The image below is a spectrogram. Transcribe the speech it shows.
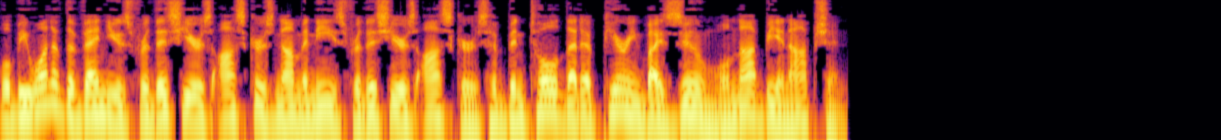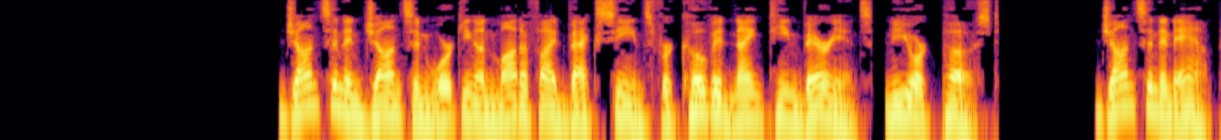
will be one of the venues for this year's Oscars nominees for this year's Oscars have been told that appearing by Zoom will not be an option. Johnson & Johnson working on modified vaccines for COVID-19 variants, New York Post. Johnson and AMP.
